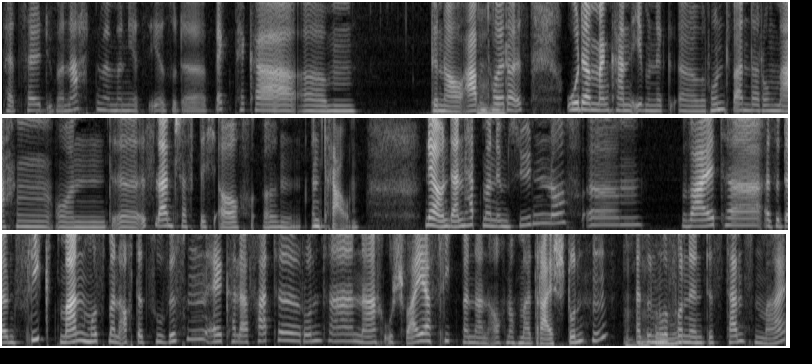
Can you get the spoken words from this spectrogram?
per Zelt übernachten, wenn man jetzt eher so der Backpacker ähm, genau Abenteurer ist. Oder man kann eben eine äh, Rundwanderung machen und äh, ist landschaftlich auch ähm, ein Traum. Ja, und dann hat man im Süden noch ähm, weiter, also dann fliegt man, muss man auch dazu wissen, El Calafate runter nach Ushuaia fliegt man dann auch noch mal drei Stunden, also nur von den Distanzen mal.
